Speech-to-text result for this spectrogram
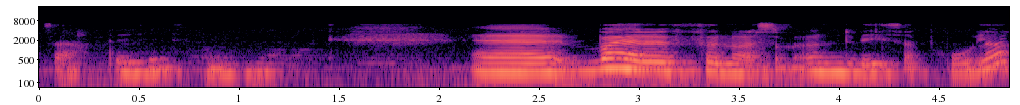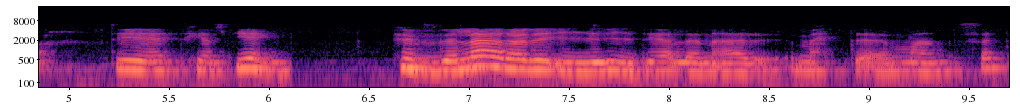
Så, precis. Eh, vad är det för några som undervisar på Ola? Det är ett helt gäng. Huvudlärare i riddelen är Mette Manset,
